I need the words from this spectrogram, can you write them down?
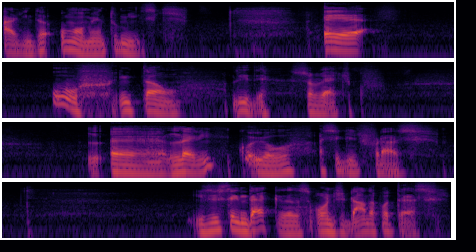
ainda o momento Minsk. É, o então líder soviético é, Lenin cunhou a seguinte frase: Existem décadas onde nada acontece,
